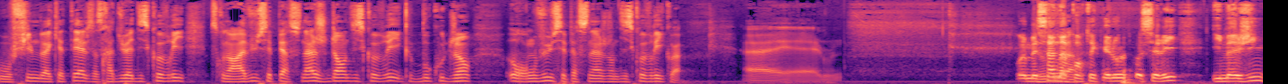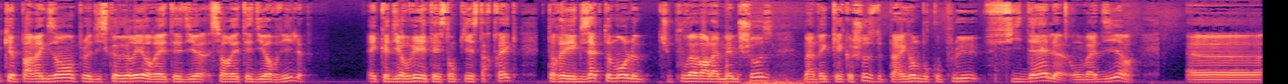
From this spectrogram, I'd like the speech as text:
ou au film de la KTL, ça sera dû à Discovery. Parce qu'on aura vu ces personnages dans Discovery et que beaucoup de gens auront vu ces personnages dans Discovery, quoi. Euh, Ouais, mais Donc ça, voilà. n'importe quelle autre série. Imagine que par exemple Discovery aurait été ça aurait été Diorville et que Diorville était estampillé Star Trek. T'aurais exactement le, tu pouvais avoir la même chose, mais avec quelque chose de par exemple beaucoup plus fidèle, on va dire, euh,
